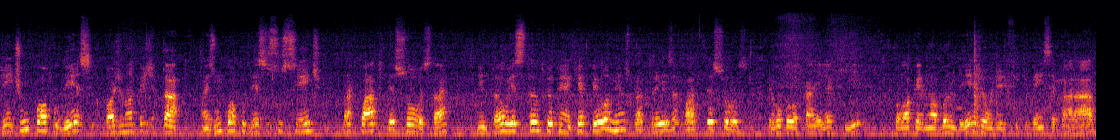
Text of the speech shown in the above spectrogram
Gente, um copo desse, pode não acreditar, mas um copo desse é suficiente para quatro pessoas, tá? Então esse tanto que eu tenho aqui é pelo menos para três a quatro pessoas. Eu vou colocar ele aqui, coloco ele numa bandeja onde ele fique bem separado,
